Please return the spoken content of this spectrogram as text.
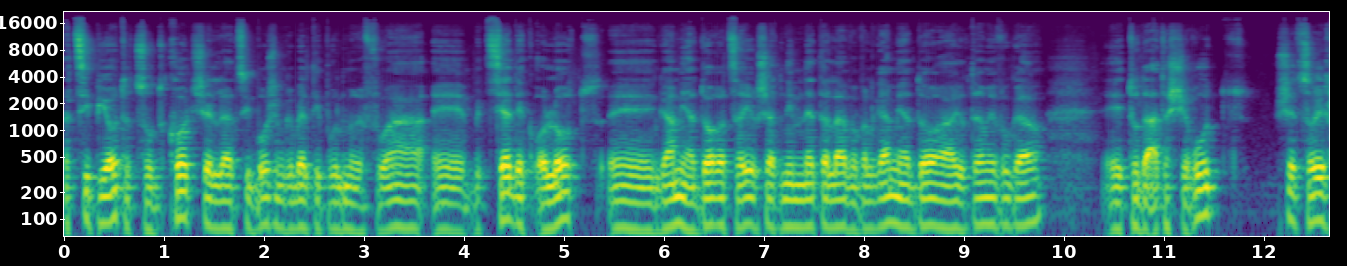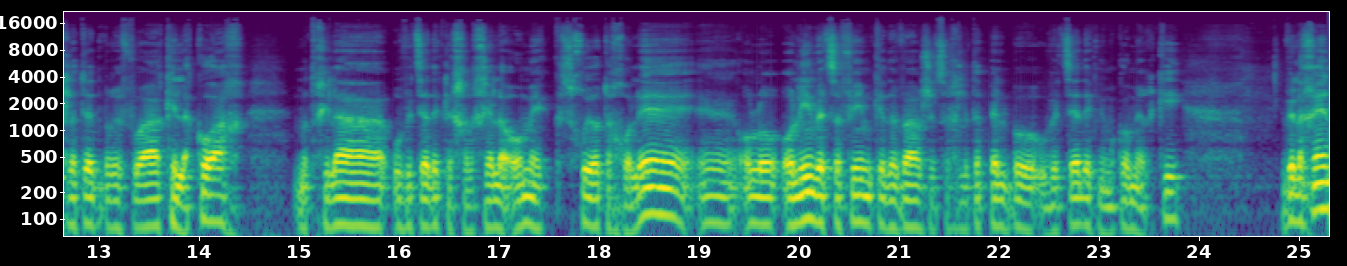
הציפיות הצודקות של הציבור שמקבל טיפול מרפואה אה, בצדק עולות, אה, גם מהדור הצעיר שאת נמנית עליו, אבל גם מהדור היותר מבוגר. תודעת השירות שצריך לתת ברפואה כלקוח. מתחילה, ובצדק, לחלחל לעומק. זכויות החולה אה, עולים וצפים כדבר שצריך לטפל בו, ובצדק, ממקום ערכי. ולכן,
